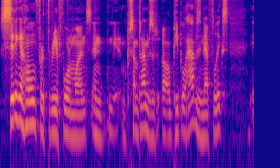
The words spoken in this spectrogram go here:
sitting at home for three or four months, and sometimes all people have is Netflix. eh,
